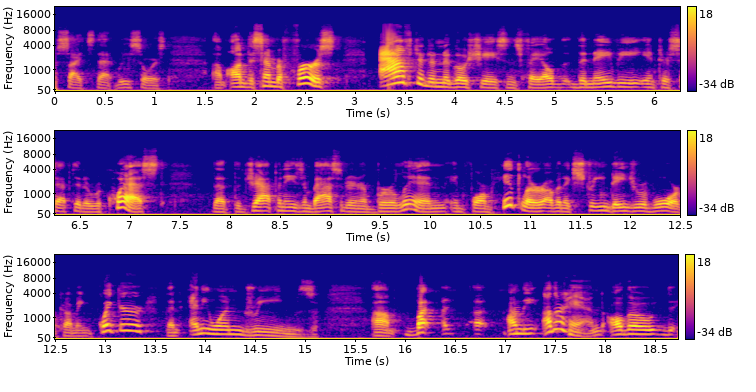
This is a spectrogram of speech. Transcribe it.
cites that resource. Um, on December 1st, after the negotiations failed, the Navy intercepted a request that the Japanese ambassador in Berlin inform Hitler of an extreme danger of war coming quicker than anyone dreams. Um, but uh, uh, on the other hand, although the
